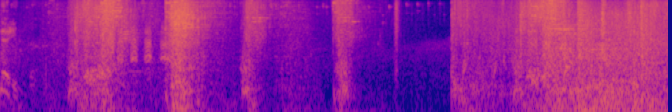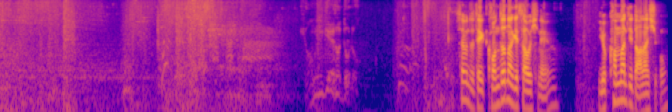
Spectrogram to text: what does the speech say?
내린다. 경계하도록. 쌤분들 되게 건전하게 싸우시네요. 욕 한마디도 안 하시고.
